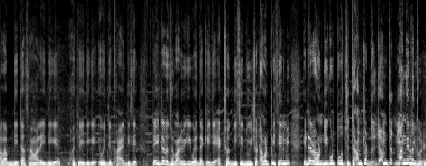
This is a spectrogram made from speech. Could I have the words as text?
আলাপ দিতাছে আমার এইদিকে হয়তো এইদিকে ওই যে ফায়ার দিছে। তো এইটার হচ্ছে মারবি কি ভাই দেখ এই যে একশো দিছি দুই শট আমার পিছিয়ে এনিমি এটার এখন কি করতে হচ্ছে? জামচট জামচট মাঙ্গে না করে?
